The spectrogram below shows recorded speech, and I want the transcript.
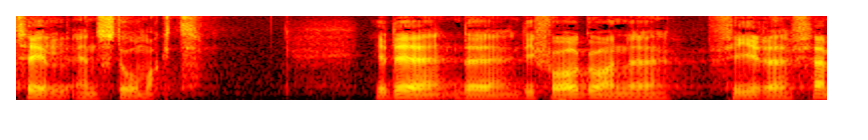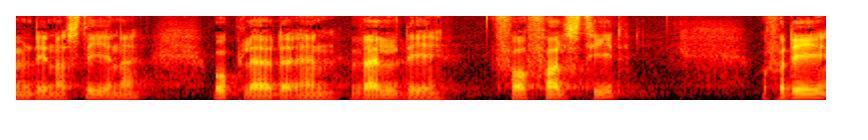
til en stormakt. Idet de foregående fire-fem dynastiene opplevde en veldig forfallstid, og fordi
